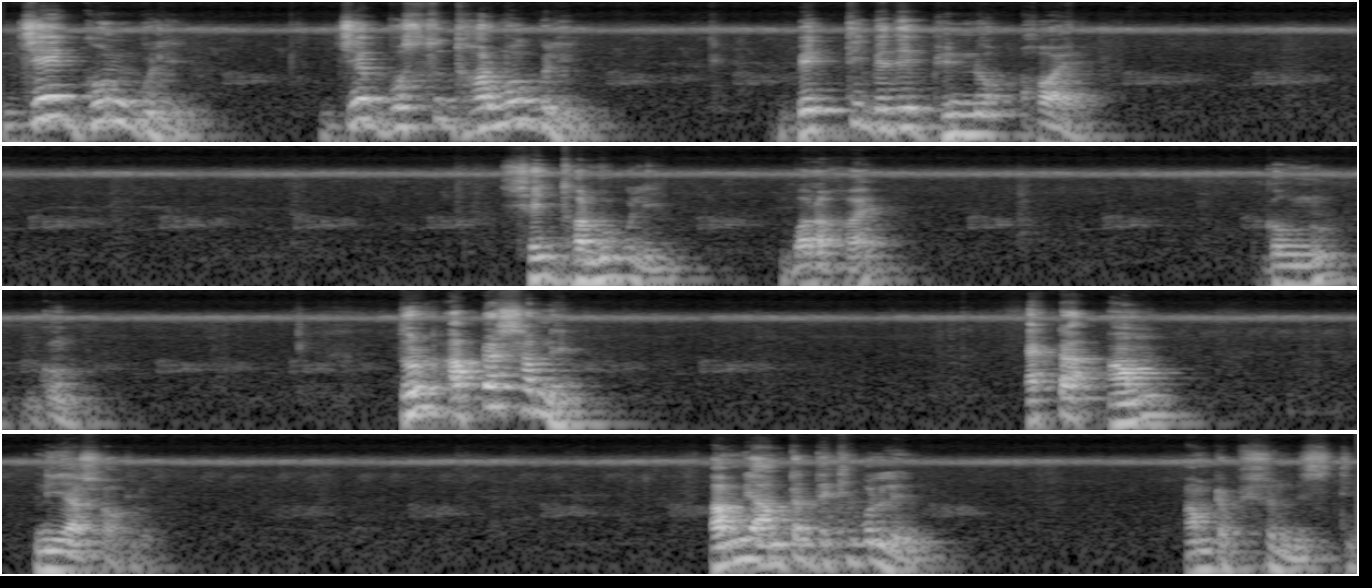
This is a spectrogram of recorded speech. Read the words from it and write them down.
যে গুণগুলি, যে বস্তু ধর্মগুলি ব্যক্তিভেদে ভিন্ন হয়, সেই ধর্মগুলি বলা হয় গৌণ গুণ। ধরুন আপনার সামনে একটা আম নিয়ে আসা হলো। আপনি আমটা দেখে বললেন, আমটা ভীষণ মিষ্টি।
